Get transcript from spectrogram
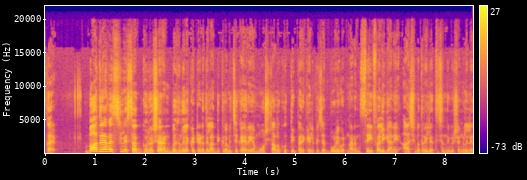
നമസ്കാരം. ബാദ്ര വെസ്റ്റിലെ സദ്ഗുരു ശരൺ ബഹുനില കെട്ടിടത്തിൽ അതിക്രമിച്ച് കയറിയ മോഷ്ടാവ് കുത്തി പരിക്കേൽപ്പിച്ച ബോളിവുഡ് നടൻ സെയ്ഫ് അലിഖാനെ ആശുപത്രിയിൽ എത്തിച്ച നിമിഷങ്ങളിലെ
